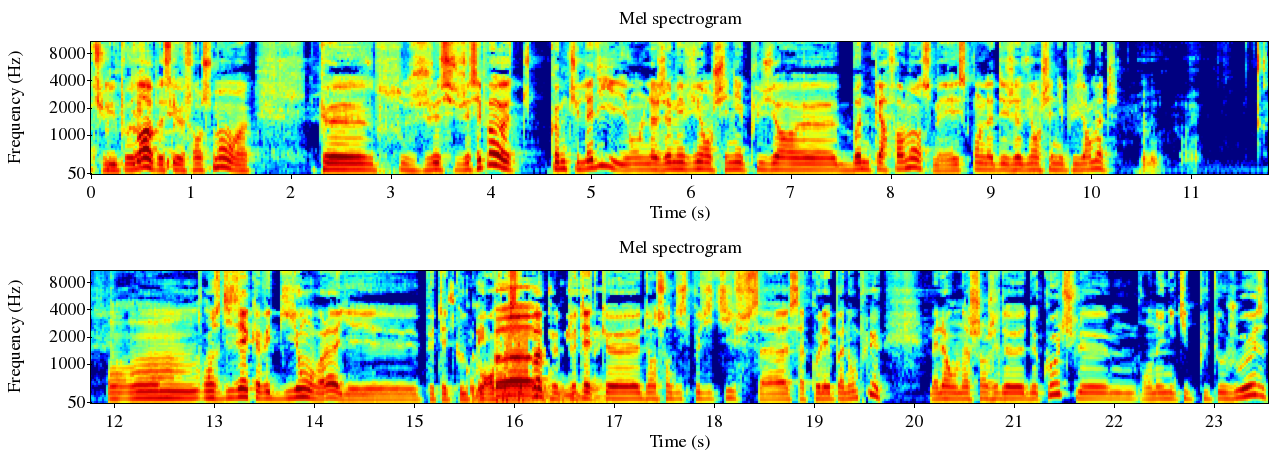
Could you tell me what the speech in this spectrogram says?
tu lui poseras parce que franchement, euh, que je, je sais pas, comme tu l'as dit, on l'a jamais vu enchaîner plusieurs euh, bonnes performances, mais est-ce qu'on l'a déjà vu enchaîner plusieurs matchs? Mmh on, se disait qu'avec Guillon, voilà, peut-être que le courant passait pas, peut-être que dans son dispositif ça, ça collait pas non plus. Mais là, on a changé de, coach, on a une équipe plutôt joueuse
